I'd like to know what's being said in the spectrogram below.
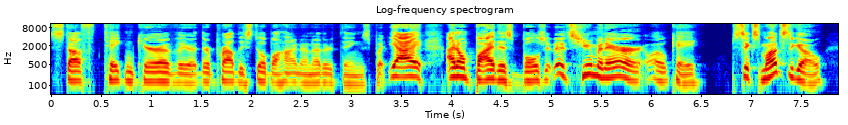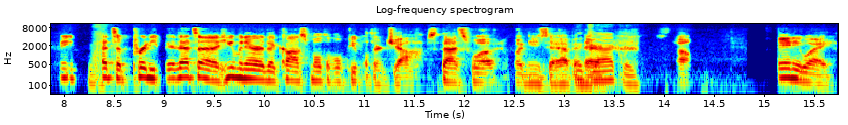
stuff taken care of. They're, they're probably still behind on other things, but yeah, I I don't buy this bullshit. It's human error. Okay, six months ago. I mean, that's a pretty that's a human error that costs multiple people their jobs. That's what what needs to happen there. Exactly. So, anyway,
